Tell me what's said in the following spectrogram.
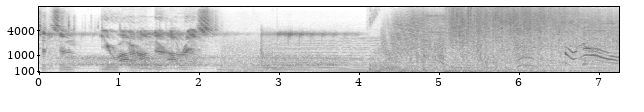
Citizen, you are under arrest. Oh no!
